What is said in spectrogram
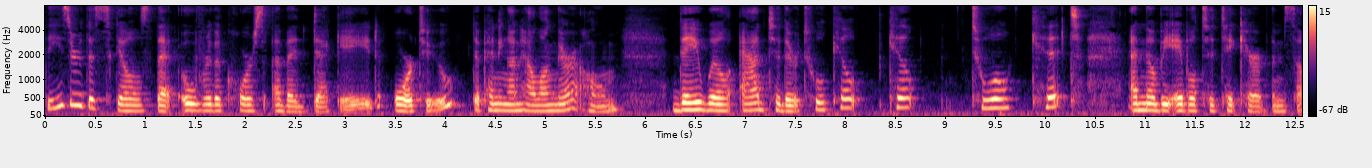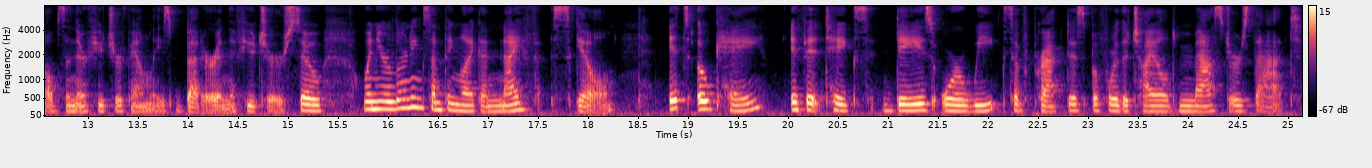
These are the skills that over the course of a decade or two, depending on how long they're at home, they will add to their toolkit, toolkit and they'll be able to take care of themselves and their future families better in the future. So when you're learning something like a knife skill, it's okay if it takes days or weeks of practice before the child masters that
